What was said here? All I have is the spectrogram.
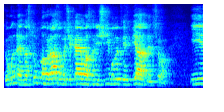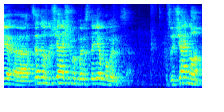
Тому е, наступного разу ми чекаємо вас на нічній молитві в п'ятницю. І е, це не означає, що ми перестаємо молитися. Звичайно,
